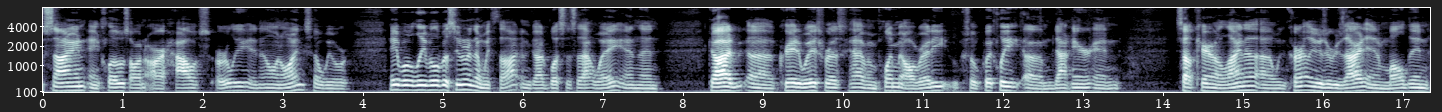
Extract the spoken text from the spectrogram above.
sign and close on our house early in Illinois, so we were able to leave a little bit sooner than we thought, and God blessed us that way. And then God uh, created ways for us to have employment already so quickly um, down here in South Carolina. Uh, we currently reside in Mauldin,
